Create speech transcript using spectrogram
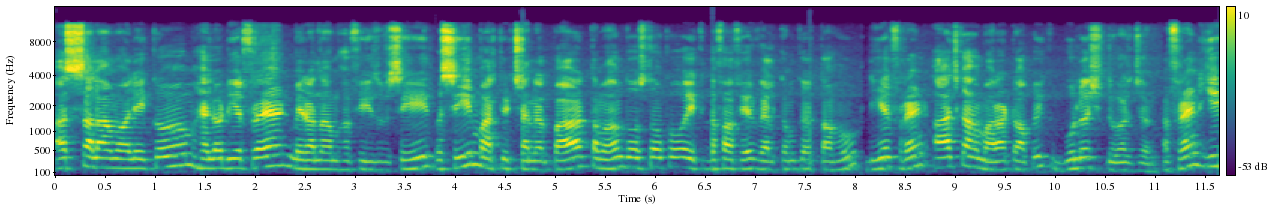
असलकुम हेलो डियर फ्रेंड मेरा नाम हफीज़ वसीर वसीर मार्केट चैनल पर तमाम दोस्तों को एक दफ़ा फिर वेलकम करता हूँ। डियर फ्रेंड आज का हमारा टॉपिक बुलिश डिवर्जन फ्रेंड ये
